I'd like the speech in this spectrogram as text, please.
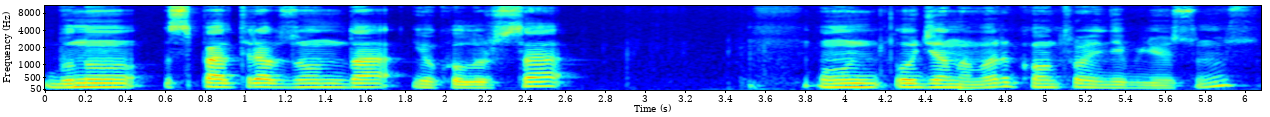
Bunu Spell Trap Zone'da yok olursa onun o canavarı kontrol edebiliyorsunuz.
